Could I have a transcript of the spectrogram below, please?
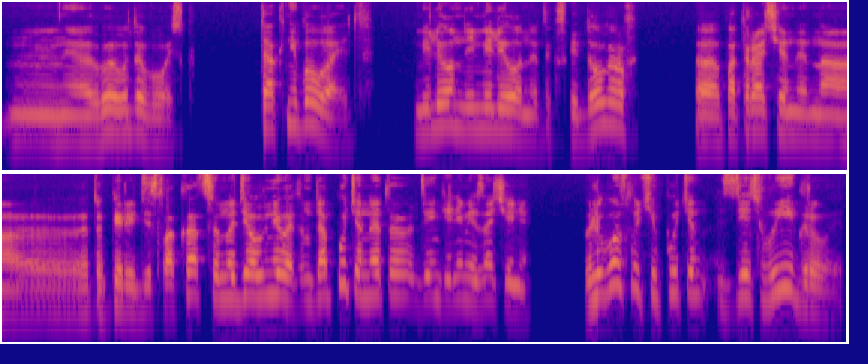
э, вывода войск. Так не бывает. Миллионы и миллионы, так сказать, долларов э, потрачены на эту передислокацию. Но дело не в этом. Для Путина это деньги не имеют значения. В любом случае Путин здесь выигрывает,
